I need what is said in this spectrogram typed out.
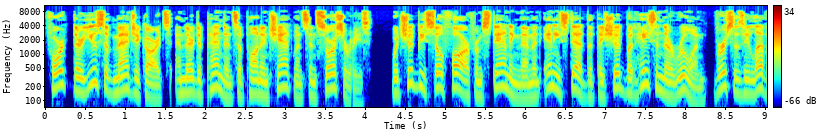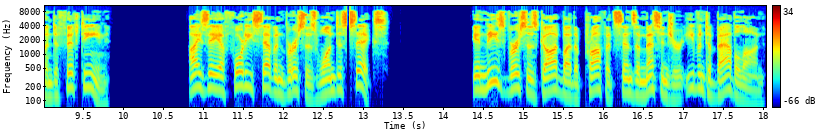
4. Their use of magic arts and their dependence upon enchantments and sorceries, which should be so far from standing them in any stead that they should but hasten their ruin. Verses 11 to 15. Isaiah 47 verses 1 to 6. In these verses, God by the prophet sends a messenger even to Babylon,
